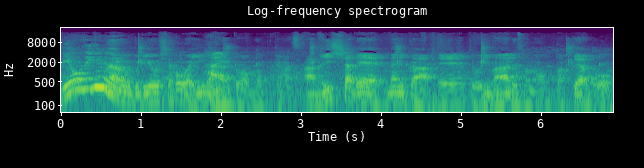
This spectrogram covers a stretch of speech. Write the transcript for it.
利用できるなら僕利用した方がいいかなとは思ってます。あの一社で何かえっ、と今あるそのバックヤードを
